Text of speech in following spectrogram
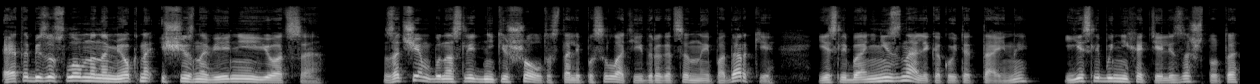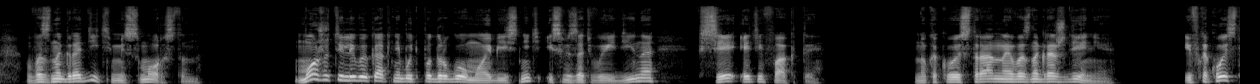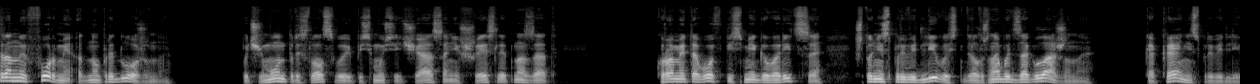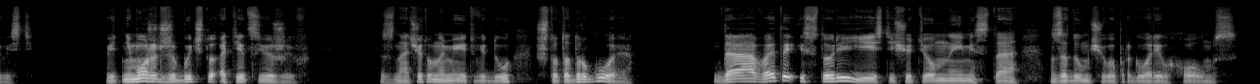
Это, безусловно, намек на исчезновение ее отца. Зачем бы наследники Шолта стали посылать ей драгоценные подарки, если бы они не знали какой-то тайны если бы не хотели за что-то вознаградить мисс Морстон. Можете ли вы как-нибудь по-другому объяснить и связать воедино все эти факты? Но какое странное вознаграждение! И в какой странной форме одно предложено? Почему он прислал свое письмо сейчас, а не шесть лет назад? Кроме того, в письме говорится, что несправедливость должна быть заглажена. Какая несправедливость? Ведь не может же быть, что отец ее жив. Значит, он имеет в виду что-то другое. Да, в этой истории есть еще темные места, задумчиво проговорил Холмс.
